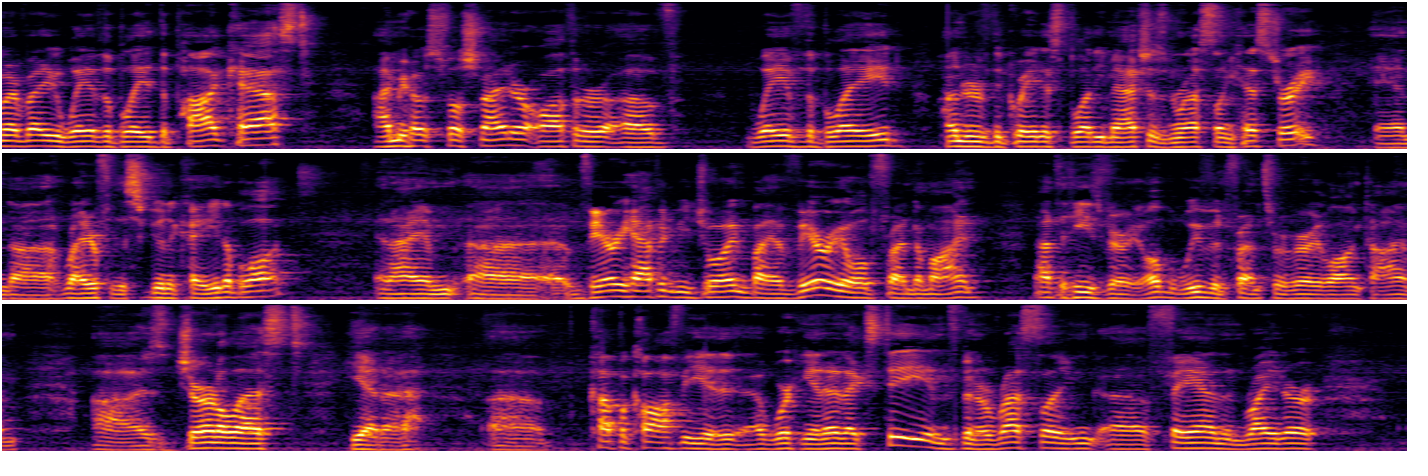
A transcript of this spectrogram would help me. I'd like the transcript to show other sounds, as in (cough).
Welcome, everybody, to Way of the Blade, the podcast. I'm your host, Phil Schneider, author of Way of the Blade 100 of the Greatest Bloody Matches in Wrestling History, and uh, writer for the Segunda Caida blog. And I am uh, very happy to be joined by a very old friend of mine. Not that he's very old, but we've been friends for a very long time. Uh, as a journalist, he had a, a cup of coffee uh, working at NXT and has been a wrestling uh, fan and writer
